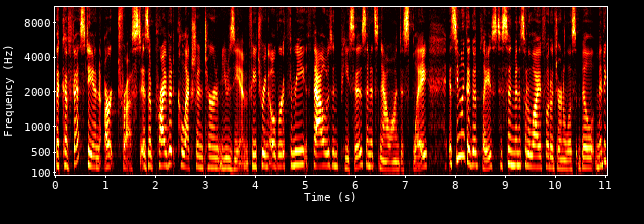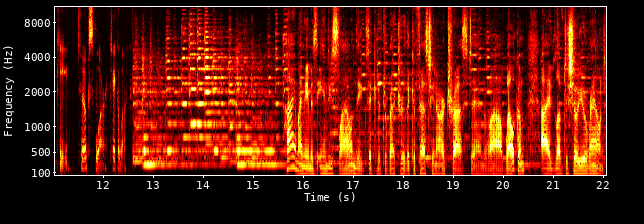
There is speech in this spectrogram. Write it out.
The Cafesjian Art Trust is a private collection turned museum featuring over 3,000 pieces, and it's now on display. It seemed like a good place to send Minnesota Live photojournalist Bill Middicky to explore. Take a look. Hi, my name is Andy Schlauch. I'm the Executive Director of the Cafesjian Art Trust, and uh, welcome. I'd love to show you around.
